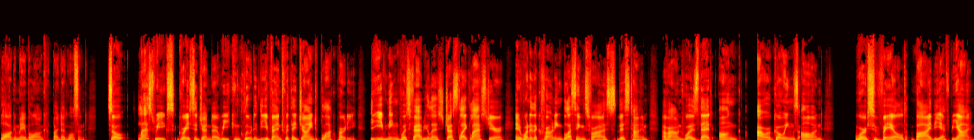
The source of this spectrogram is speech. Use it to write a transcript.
Blog and Mablog by Doug Wilson. So last week's Grace Agenda, we concluded the event with a giant block party. The evening was fabulous, just like last year, and one of the crowning blessings for us this time around was that on our goings on were surveilled by the FBI.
